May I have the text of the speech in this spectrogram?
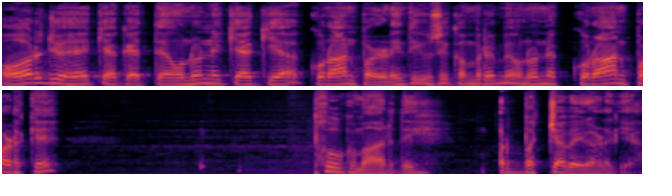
और जो है, क्या कहते हैं, उन्होंने क्या किया? कुरान पढ़ रही थी उसी कमरे में, उन्होंने कुरान पढ़ के फूक मार दी और बच्चा बिगड़ गया।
